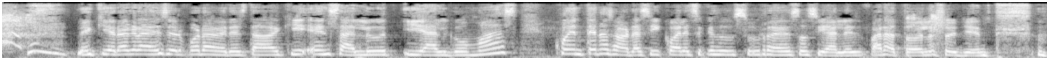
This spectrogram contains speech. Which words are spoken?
Le quiero agradecer por haber estado aquí en Salud y algo más. Cuéntenos ahora sí cuáles son sus redes sociales para todos los oyentes.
